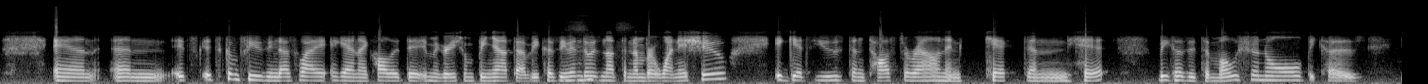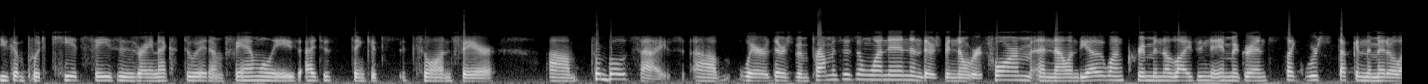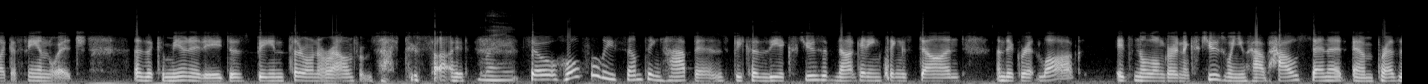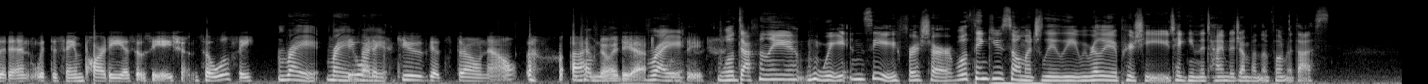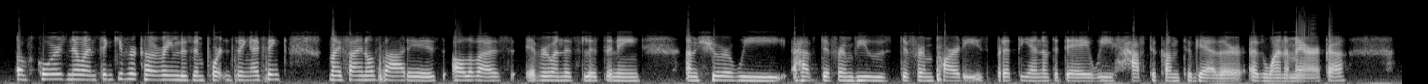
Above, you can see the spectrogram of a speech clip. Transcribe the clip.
and and it's it's confusing. That's why again I call it the immigration piñata because even though it's not the number one issue, it gets used and tossed around and kicked and hit because it's emotional because you can put kids' faces right next to it and families. I just think it's it's so unfair um, from both sides, um, where there's been promises on one end and there's been no reform, and now on the other one, criminalizing the immigrants. Like we're stuck in the middle like a sandwich as a community, just being thrown around from side to side. Right. So hopefully something happens because the excuse of not getting things done and the gridlock, it's no longer an excuse when you have House, Senate, and President with the same party association. So we'll see. Right, right, See what right. excuse gets thrown out. I have no idea. Right. We'll see. We'll definitely wait and see for sure. Well, thank you so much, Lily. We really appreciate you taking the time to jump on the phone with us. Of course, no, and thank you for covering this important thing. I think my final thought is all of us, everyone that's listening, I'm sure we have different views, different parties, but at the end of the day, we have to come together as one America.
